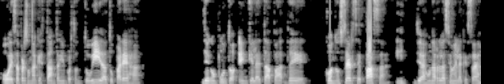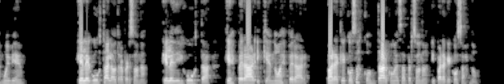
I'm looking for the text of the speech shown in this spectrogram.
o esa persona que es tan tan importante en tu vida, tu pareja, llega un punto en que la etapa de conocerse pasa y ya es una relación en la que sabes muy bien que le gusta a la otra persona, que le disgusta, qué esperar y qué no esperar, para qué cosas contar con esa persona y para qué cosas no.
